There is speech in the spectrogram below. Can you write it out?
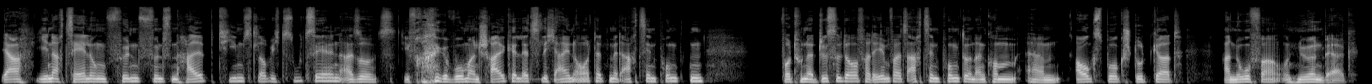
ja, je nach Zählung fünf, fünfeinhalb Teams, glaube ich, zuzählen. Also die Frage, wo man Schalke letztlich einordnet mit 18 Punkten. Fortuna Düsseldorf hat ebenfalls 18 Punkte und dann kommen ähm, Augsburg, Stuttgart, Hannover und Nürnberg.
